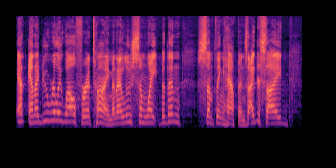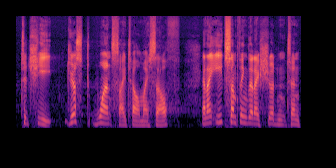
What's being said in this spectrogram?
And, and I do really well for a time and I lose some weight, but then something happens. I decide to cheat just once, I tell myself. And I eat something that I shouldn't. And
